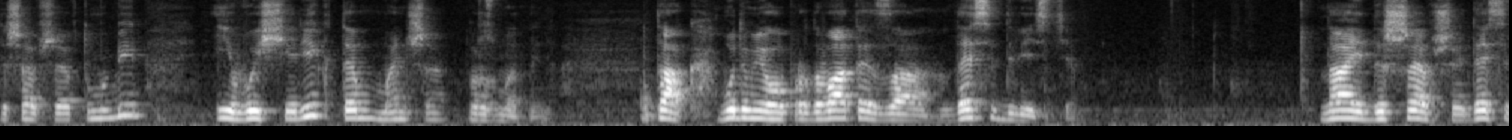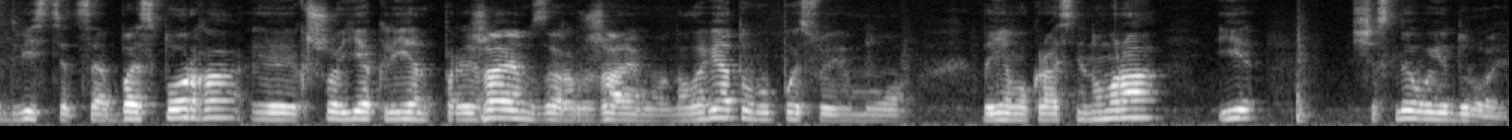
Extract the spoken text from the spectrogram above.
дешевший автомобіль і вищий рік, тим менше розмитнення. Так, будемо його продавати за 10 200. Найдешевший 10200 це без торга. Е, Якщо є клієнт, приїжджаємо, загружаємо на лавету, виписуємо, даємо красні номера і щасливої дороги.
